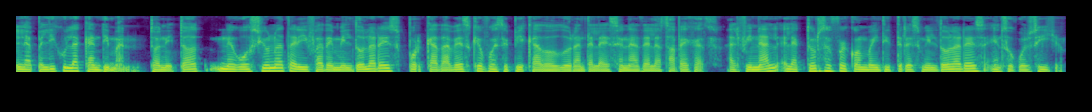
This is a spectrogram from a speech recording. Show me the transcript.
En la película Candyman, Tony Todd negoció una tarifa de mil dólares por cada vez que fuese picado durante la escena de las abejas. Al final, el actor se fue con 23 mil dólares en su bolsillo.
